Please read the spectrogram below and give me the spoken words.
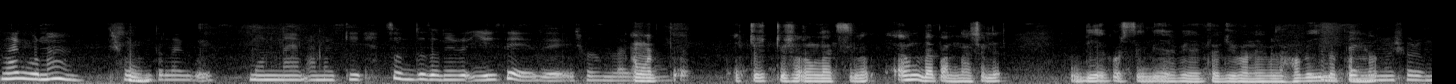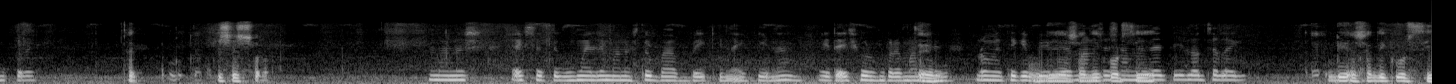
লাগবো না? শরম তো লাগবে মন নাই আমার কি চোদ্দ জনের ইয়েছে যে শরম লাগবে আমার তো একটু একটু সরম লাগছিল। এখন ব্যাপার না আসলে। বিয়ে করছি বিয়ে বিয়ে তো জীবনে এগুলো হবেই ব্যাপার না। শরম করে। কিসের সরম মানুষ একসাথে ঘুমাইলে মানুষ তো ভাববে কি না কি না। এটাই শরম করে মানুষ রুমে থেকে বের বিয়ে হয়ে শাদী মানুষের করছি। সামনে যাইতে লজ্জা লাগে। বিয়ে শাদি করছি।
